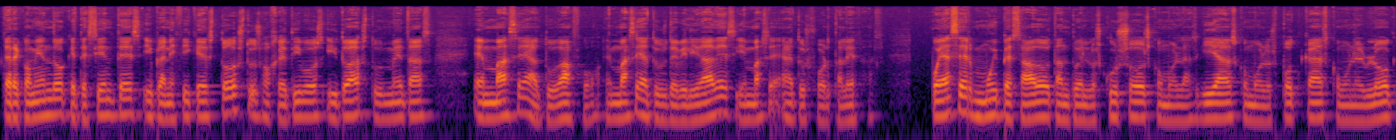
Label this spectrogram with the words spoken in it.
Te recomiendo que te sientes y planifiques todos tus objetivos y todas tus metas en base a tu DAFO, en base a tus debilidades y en base a tus fortalezas. Puede ser muy pesado tanto en los cursos como en las guías, como en los podcasts, como en el blog,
